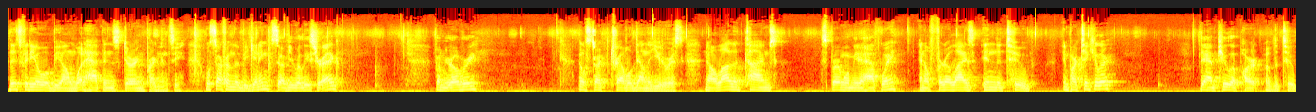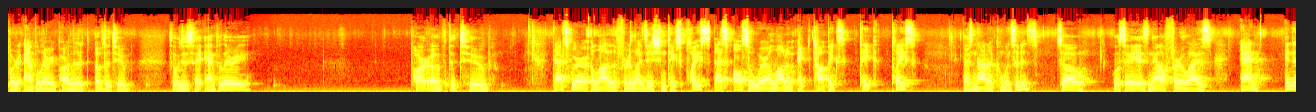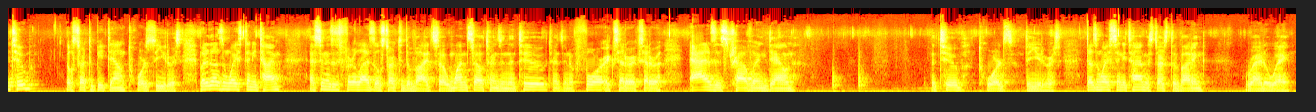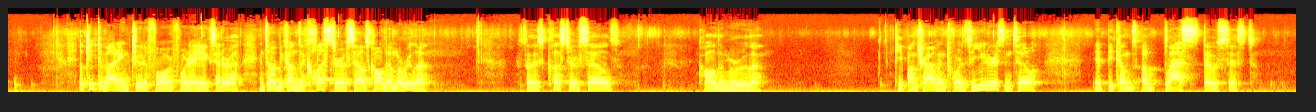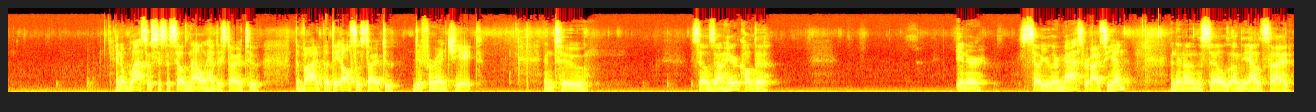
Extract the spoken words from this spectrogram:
This video will be on what happens during pregnancy. We'll start from the beginning. So if you release your egg from your ovary, it'll start to travel down the uterus. Now a lot of the times sperm will meet it halfway and it'll fertilize in the tube. In particular, the ampulla part of the tube or the ampullary part of the, of the tube. So we'll just say ampullary part of the tube. That's where a lot of the fertilization takes place. That's also where a lot of ectopics take place. That's not a coincidence. So we'll say it's now fertilized and in the tube, it'll start to beat down towards the uterus. But it doesn't waste any time. As soon as it's fertilized, it'll start to divide. So one cell turns into two, turns into four, etc., etc., as it's traveling down the tube towards the uterus. It doesn't waste any time, it starts dividing right away. It'll keep dividing 2 to 4, 4 to 8, etc., until it becomes a cluster of cells called a morula. So this cluster of cells called a morula. Keep on traveling towards the uterus until it becomes a blastocyst. In a blastocyst, the cells not only have they started to divide, but they also started to differentiate into cells down here called the inner cellular mass or ICM, and then on the cells on the outside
